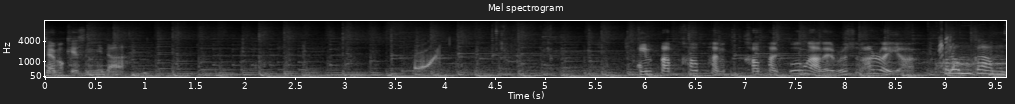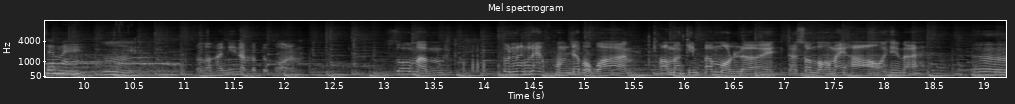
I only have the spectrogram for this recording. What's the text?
잘 먹겠습니다. 김밥 카우판 카우판กุ้งอะแบบรู้สึกอร่อยอ่ะ กลมกล่อมใช่ไหม อืมแล้วก็อันนี้นะครับทุกคนส้มอ่ะตัวแรกๆผมจะบอกว่าเอามากินปลาหมดเลย แต่ส้มบอกว่าไม่เอาใช่ไหมเออ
